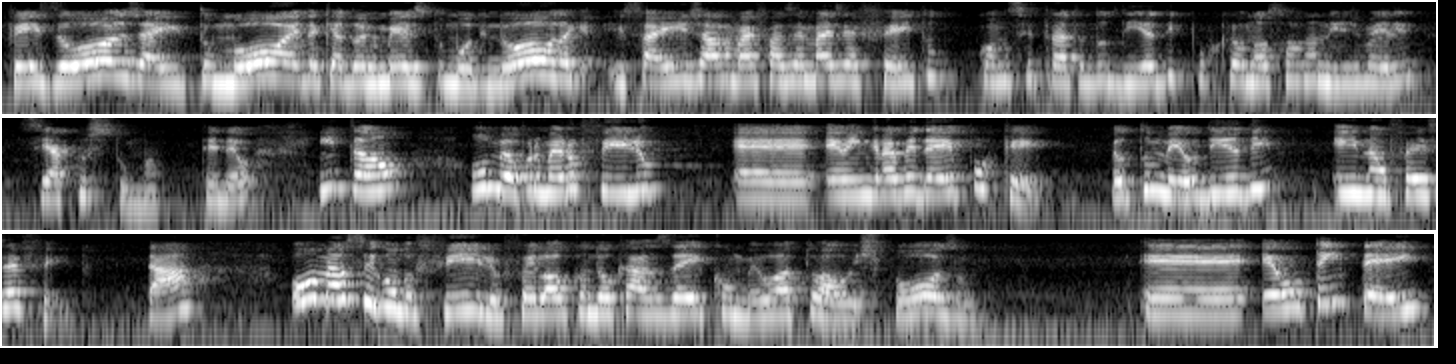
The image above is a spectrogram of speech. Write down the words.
fez hoje, aí tomou, aí daqui a dois meses tomou de novo, daqui... isso aí já não vai fazer mais efeito quando se trata do dia de porque o nosso organismo ele se acostuma, entendeu? Então, o meu primeiro filho, é, eu engravidei porque eu tomei o dia e não fez efeito, tá? O meu segundo filho foi logo quando eu casei com o meu atual esposo. É, eu tentei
